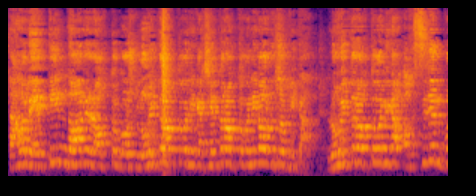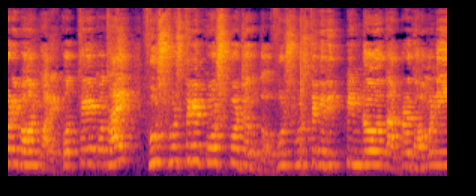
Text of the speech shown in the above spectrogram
তাহলে তিন ধরনের রক্তকোষ, লোহিত রক্তকণিকা শ্বেত রক্তকণিকা অনুচক্রিকা। লোহিত রক্তকণিকা অক্সিজেন পরিবহন করে। কোত্থেকে কোথায়? ফুসফুস থেকে কোষ পর্যন্ত। ফুসফুস থেকে হৃৎপিণ্ড, তারপরে ধমনী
